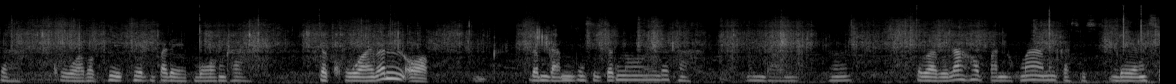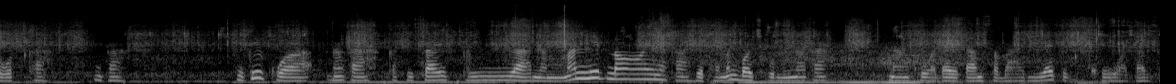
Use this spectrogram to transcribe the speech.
จะขัวบักพริกเค็มปลาแดกบองค่ะ จะขัวมันออกดำๆจังสิจักน้อยเด้อค่ะดำๆนะแต่ว่าเวลาเฮาปั่นออกมามันก็สิแดงสดค่ะนี่ค่ะเห็ดที่ขัวนะคะก็สิใส่เกลือน้ำมันนิดน้อยนะคะ เห็ดให้มันบ่ฉุนนะคะ นางขัวได้ตามสบายมีได้ไปขัวตามส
